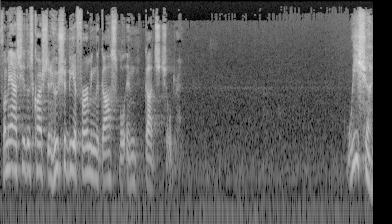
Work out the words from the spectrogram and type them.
So let me ask you this question Who should be affirming the gospel in God's children? We should.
